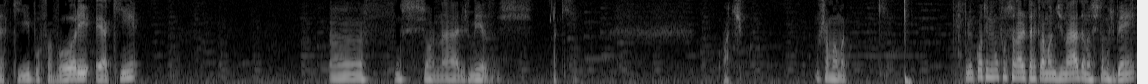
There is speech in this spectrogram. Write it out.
aqui, por favor. É aqui. Uh, funcionários, mesas. Aqui. Ótimo. Vamos chamar uma aqui. Por enquanto nenhum funcionário está reclamando de nada, nós estamos bem.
